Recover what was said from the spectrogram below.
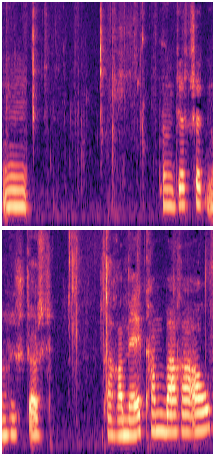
Mm. Und jetzt mache ich das Karamellkambara auf.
